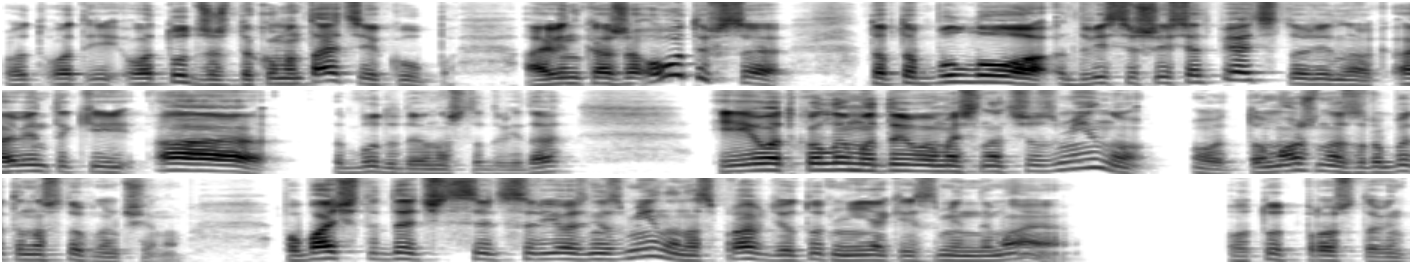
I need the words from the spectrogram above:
от, от, і, от тут же ж документації купа. А він каже: от і все. Тобто було 265 сторінок, а він такий, а буде 92, да? І от коли ми дивимося на цю зміну, от, то можна зробити наступним чином. Побачити, де серйозні зміни, насправді отут ніяких змін немає. Отут просто він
